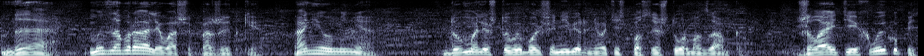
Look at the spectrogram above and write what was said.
«Да, мы забрали ваши пожитки», они у меня. Думали, что вы больше не вернетесь после штурма замка. Желаете их выкупить?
